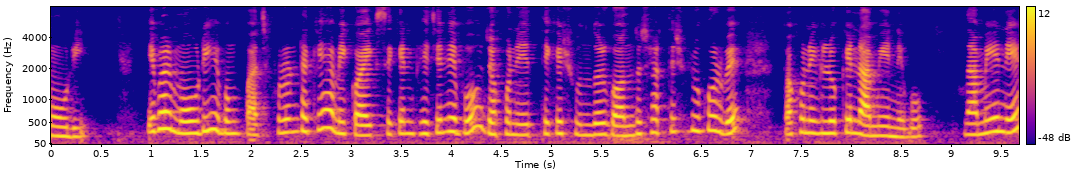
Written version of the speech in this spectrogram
মৌরি। এবার মৌরি এবং পাঁচফোড়নটাকে আমি কয়েক সেকেন্ড ভেজে নেব, যখন এর থেকে সুন্দর গন্ধ ছাড়তে শুরু করবে, তখন এগুলোকে নামিয়ে নেব। নামিয়ে নিয়ে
